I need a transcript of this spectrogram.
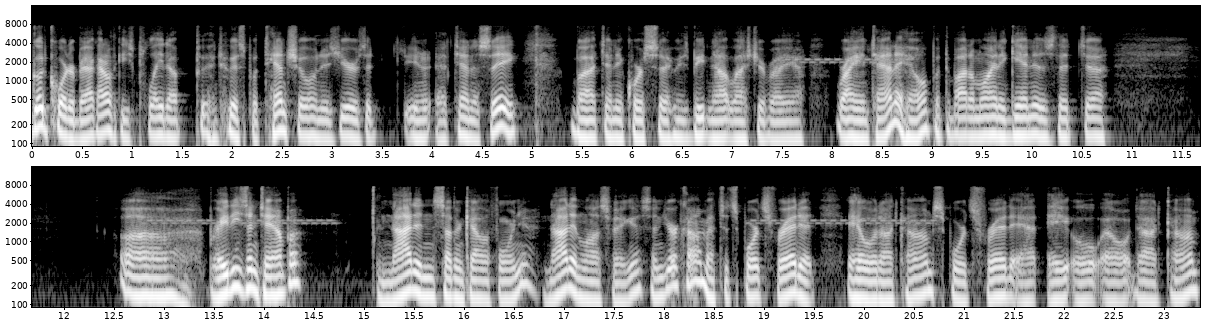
good quarterback. I don't think he's played up to his potential in his years at you know, at Tennessee. But and of course uh, he was beaten out last year by uh, Ryan Tannehill. But the bottom line again is that uh, uh, Brady's in Tampa, not in Southern California, not in Las Vegas. And your comments at SportsFred at AOL.com, SportsFred at AOL.com.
